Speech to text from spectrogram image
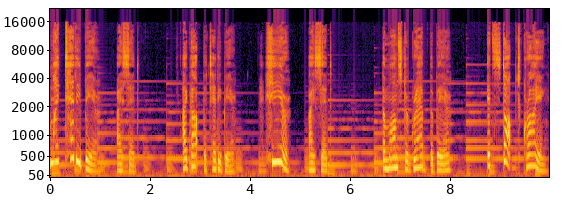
My teddy bear, I said. I got the teddy bear. Here, I said. The monster grabbed the bear. It stopped crying.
